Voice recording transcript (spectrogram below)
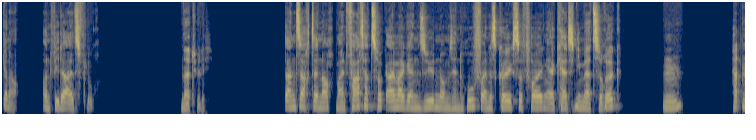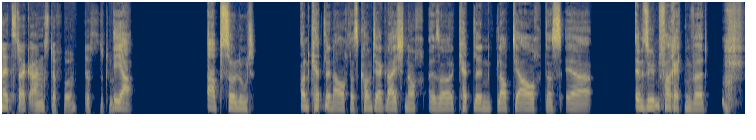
genau. Und wieder als Fluch. Natürlich. Dann sagt er noch, mein Vater zog einmal gen Süden, um den Ruf eines Königs zu folgen, er kehrte nie mehr zurück. Mhm. Hat Ned Stark Angst davor, das zu tun? Ja. Absolut. Und Catelyn auch, das kommt ja gleich noch. Also Catelyn glaubt ja auch, dass er im Süden verrecken wird.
